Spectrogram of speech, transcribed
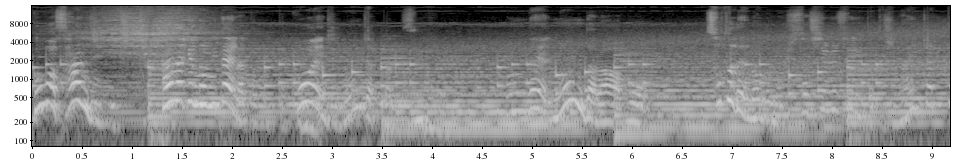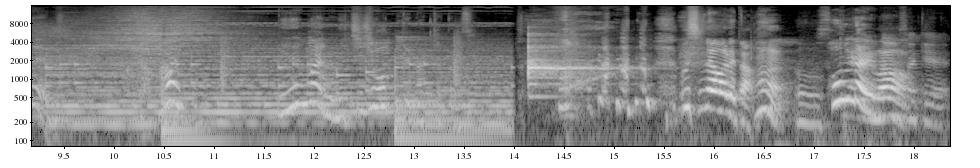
午後3時に一杯だけ飲みたいなと思って高円寺に飲んじゃったん飲んだらもう外で飲むの久しぶりすぎて私泣いちゃってやばい。と思って2年前の日常ってなっちゃったんですよ。失われた、はい。うん。本来おは酒。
